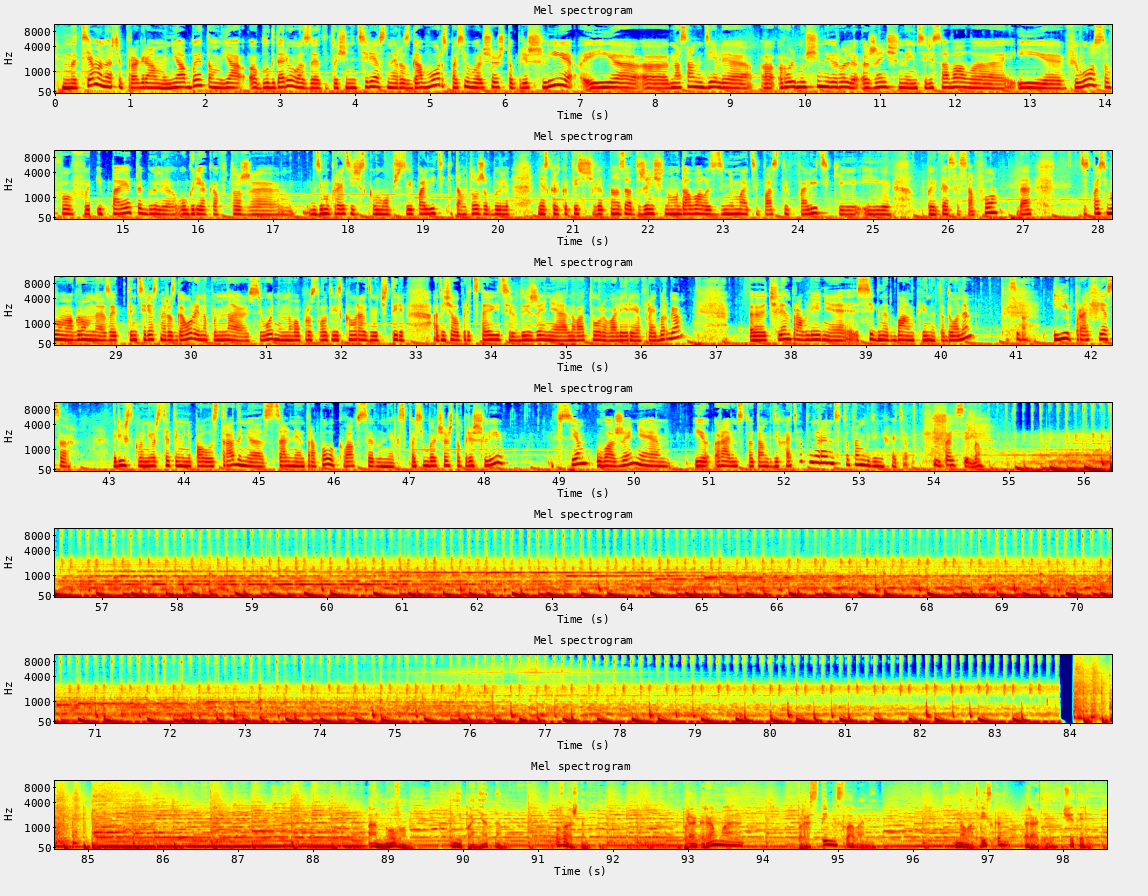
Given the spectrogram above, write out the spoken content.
но тема нашей программы не об этом. Я э, благодарю вас за этот очень интересный разговор. Спасибо большое, что пришли. И э, на самом деле э, роль мужчины и роль женщины интересовала и философов, и поэты были у греков тоже в демократическом обществе, и политики там тоже были несколько тысяч лет назад. Женщинам удавалось занимать и посты в политике, и поэтесса Сафо, да, Спасибо вам огромное за этот интересный разговор. И напоминаю, сегодня на вопрос Латвийского радио 4 отвечала представитель движения «Новатора» Валерия Фрейберга, э, член правления Сигнет Банк Инета Доне. Спасибо. И профессор Рижского университета имени Павла Страдания, социальный антрополог Клав Седлник. Спасибо большое, что пришли. Всем уважения и равенство там, где хотят, и неравенство там, где не хотят. Спасибо. Словами». На Латвийском радио 4.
